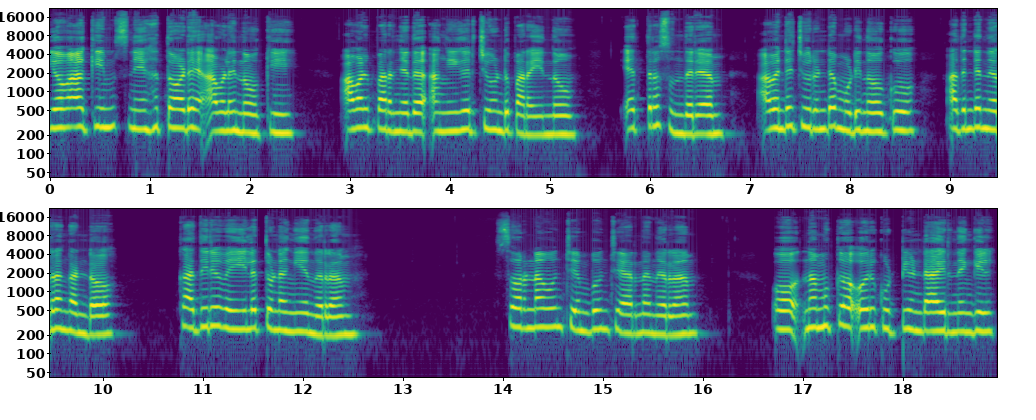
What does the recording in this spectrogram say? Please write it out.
യുവാക്കിം സ്നേഹത്തോടെ അവളെ നോക്കി. അവൾ പറഞ്ഞത് അംഗീകരിച്ചുകൊണ്ട് പറയുന്നു എത്ര സുന്ദരം. അവന്റെ ചുരുണ്ട മുടി നോക്കൂ. അതിന്റെ നിറം കണ്ടോ? കതിരു വെയിലത്തുണങ്ങിയ നിറം. സ്വർണവും ചെമ്പും ചേർന്ന നിറം. ഓ നമുക്ക് ഒരു കുട്ടി ഉണ്ടായിരുന്നെങ്കിൽ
